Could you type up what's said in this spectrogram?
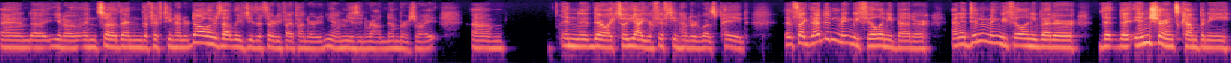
and uh, you know and so then the $1500 that leaves you the 3500 you know i'm using round numbers right um, and they're like so yeah your 1500 was paid it's like that didn't make me feel any better and it didn't make me feel any better that the insurance company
